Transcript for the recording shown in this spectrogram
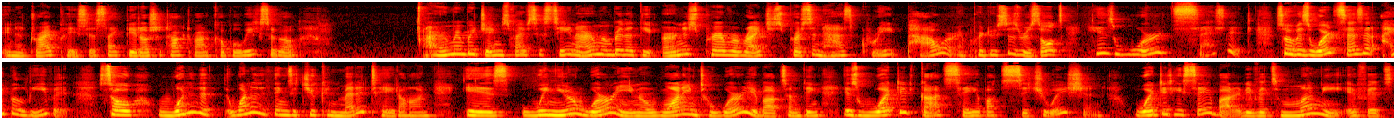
in a dry place, just like Theodosia talked about a couple weeks ago, I remember James 5:16. I remember that the earnest prayer of a righteous person has great power and produces results. His word says it. So if his word says it, I believe it. So one of the one of the things that you can meditate on is when you're worrying or wanting to worry about something is what did God say about the situation? What did he say about it? If it's money, if it's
